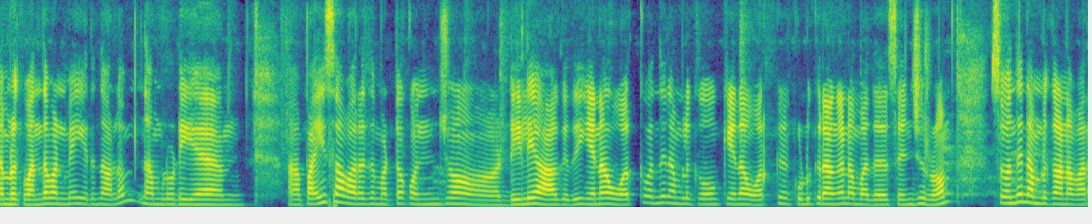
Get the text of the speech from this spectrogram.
நம்மளுக்கு வந்தவன்மே இருந்தாலும் நம்மளுடைய பைசா வர்றது மட்டும் கொஞ்சம் டிலே ஆகுது. ஏன்னா ஒர்க் வந்து நம்மளுக்கு ஓகே தான். ஒர்க்கு கொடுக்குறாங்க நம்ம அதை செஞ்சிடறோம். ஸோ வந்து நம்மளுக்கான வர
